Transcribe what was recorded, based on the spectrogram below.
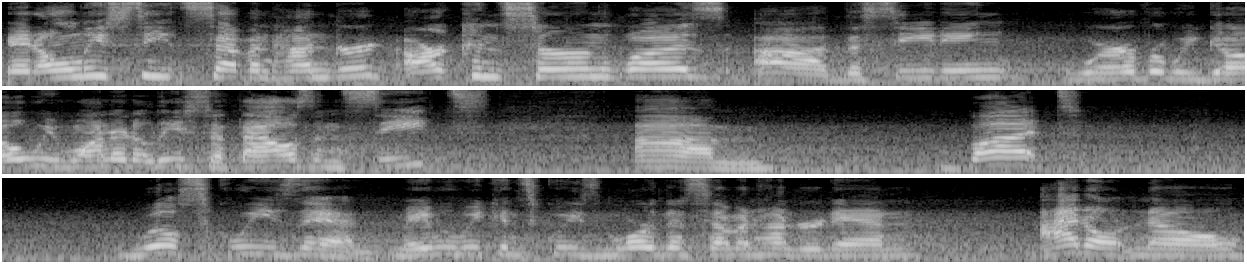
it only seats 700. Our concern was uh, the seating wherever we go. We wanted at least a thousand seats. Um, but we'll squeeze in. Maybe we can squeeze more than 700 in. I don't know.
